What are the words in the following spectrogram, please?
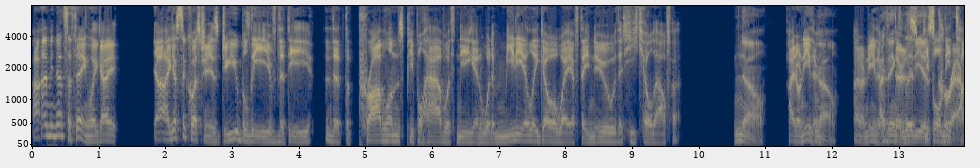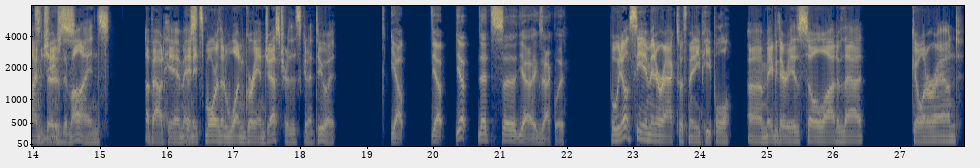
I mean, that's the thing. Like, I, I guess the question is, do you believe that the that the problems people have with Negan would immediately go away if they knew that he killed Alpha? No, I don't either. No, I don't either. I think Lydia's people correct. need time to change their minds about him, and it's more than one grand gesture that's going to do it. Yep, yep, yep. That's uh, yeah, exactly. But we don't see him interact with many people. Uh, maybe there is still a lot of that going around,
